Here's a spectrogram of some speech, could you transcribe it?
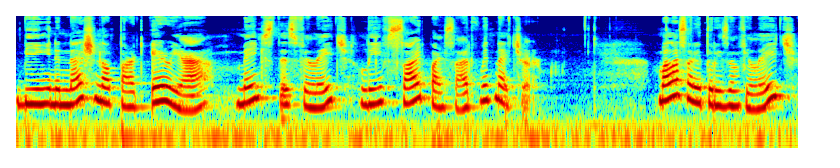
Being in the national park area makes this village live side by side with nature. Malasari Tourism Village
